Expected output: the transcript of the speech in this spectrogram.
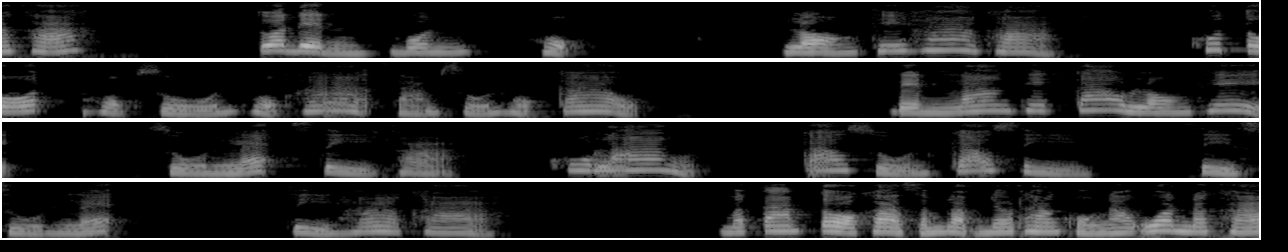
นะคะ ตัวเด่นบน6ลองที่ 5 ค่ะ คู่โต๊ด 60 65 30 69 เด่นล่างที่9ลองที่ 0 และ 4 ค่ะ คู่ล่าง 90 94 40 และ 45 ค่ะ มาตามต่อค่ะสำหรับแนวทางของน้าอ้วนนะคะ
